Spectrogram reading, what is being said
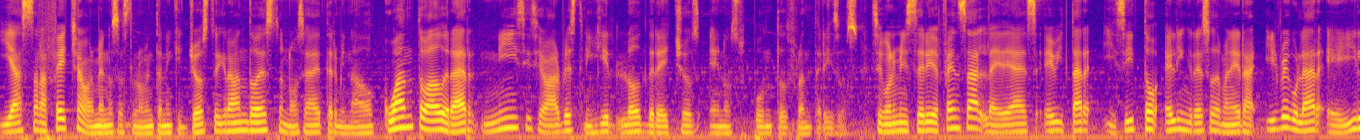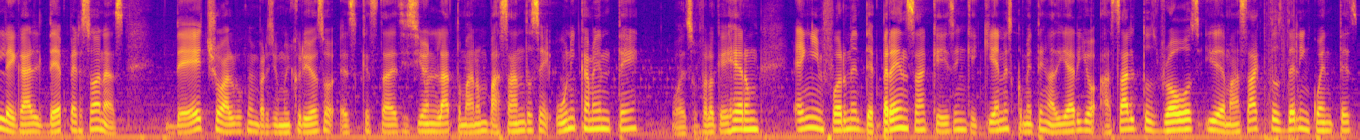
y hasta la fecha, o al menos hasta el momento en el que yo estoy grabando esto, no se ha determinado cuánto va a durar ni si se va a restringir los derechos en los puntos fronterizos. Según el Ministerio de Defensa, la idea es evitar, y cito, el ingreso de manera irregular e ilegal de personas de hecho, algo que me pareció muy curioso es que esta decisión la tomaron basándose únicamente o eso fue lo que dijeron, en informes de prensa que dicen que quienes cometen a diario asaltos, robos y demás actos delincuentes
